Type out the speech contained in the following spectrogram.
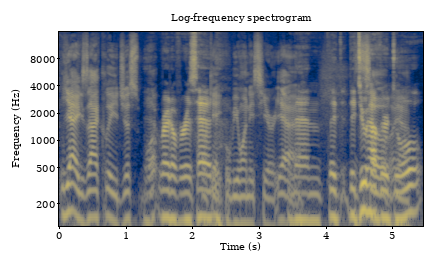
Yeah, exactly. Just yeah, right over his head. Okay, Obi Wan is here. Yeah. And then they they do have their So, yeah. duel.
